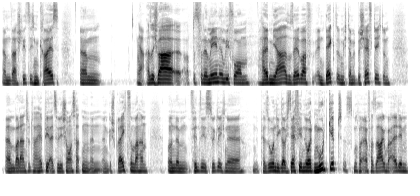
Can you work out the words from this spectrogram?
ähm, da schließt sich ein Kreis. Ähm, ja, also ich war, äh, habe das Phänomen irgendwie vor einem halben Jahr so selber entdeckt und mich damit beschäftigt und ähm, war dann total happy, als wir die Chance hatten, ein, ein Gespräch zu machen. Und ähm, finde sie ist wirklich eine, eine Person, die, glaube ich, sehr vielen Leuten Mut gibt. Das muss man einfach sagen, bei all dem,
